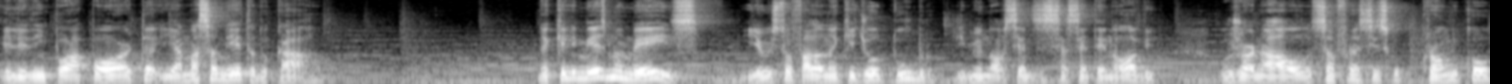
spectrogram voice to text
ele limpou a porta e a maçaneta do carro. Naquele mesmo mês, e eu estou falando aqui de outubro de 1969, o jornal San Francisco Chronicle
